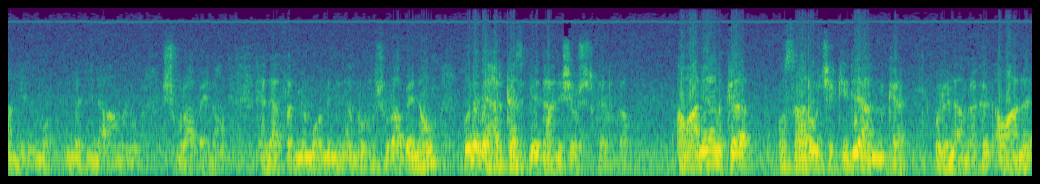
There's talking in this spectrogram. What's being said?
أمر الذين آمنوا شورى بينهم. يعني أفرم مؤمن أمره شورى بينهم؟ هنا بهركز الأمر كان أوانا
